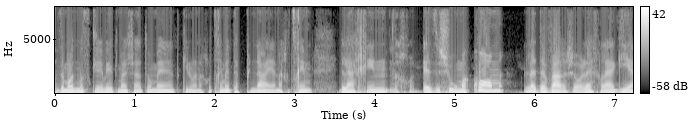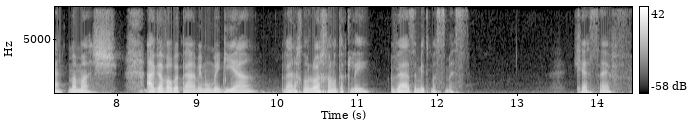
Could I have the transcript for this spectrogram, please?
זה מאוד מזכיר לי את מה שאת אומרת, כאילו, אנחנו צריכים את הפנאי, אנחנו צריכים להכין נכון. איזשהו מקום לדבר שהולך להגיע. ממש. אגב, הרבה פעמים הוא מגיע, ואנחנו לא הכנו את הכלי, ואז זה מתמסמס. כסף,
